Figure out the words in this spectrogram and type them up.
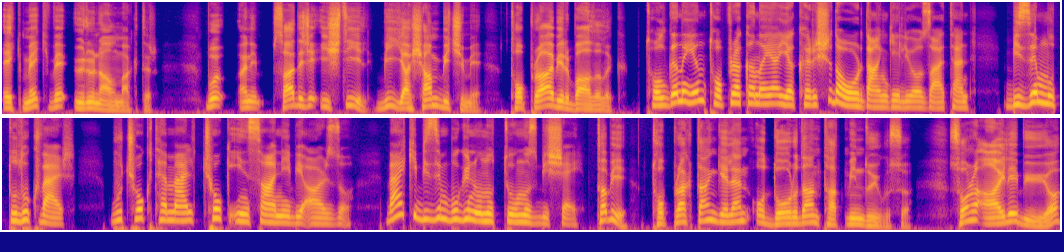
ekmek ve ürün almaktır. Bu hani sadece iş değil, bir yaşam biçimi, toprağa bir bağlılık. Tolganay'ın Toprak Ana'ya yakarışı da oradan geliyor zaten. Bize mutluluk ver. Bu çok temel, çok insani bir arzu. Belki bizim bugün unuttuğumuz bir şey. Tabii topraktan gelen o doğrudan tatmin duygusu. Sonra aile büyüyor,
